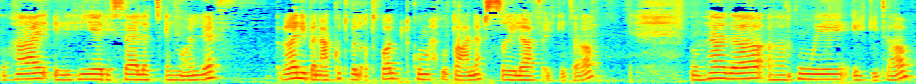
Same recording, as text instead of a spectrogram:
وهاي اللي هي رسالة المؤلف. غالبا على كتب الأطفال بتكون محطوطة على نفس غلاف الكتاب. وهذا هو الكتاب.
